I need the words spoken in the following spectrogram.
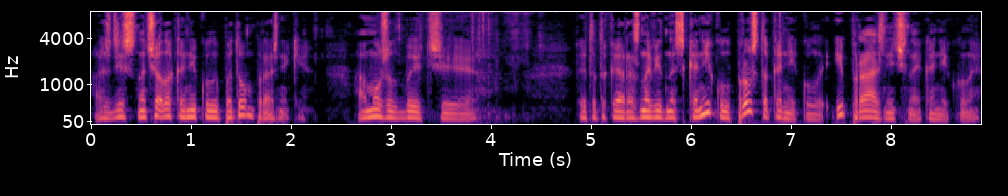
А здесь сначала каникулы, потом праздники. А может быть, э, это такая разновидность каникул, просто каникулы и праздничные каникулы.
